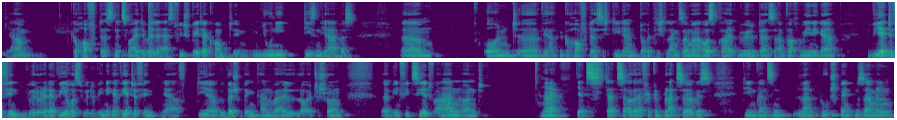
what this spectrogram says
Wir haben gehofft, dass eine zweite Welle erst viel später kommt, im, im Juni diesen Jahres. Ähm, und äh, wir hatten gehofft, dass sich die dann deutlich langsamer ausbreiten würde, dass einfach weniger Werte finden würde oder der Virus würde weniger Werte finden, ja, auf die er überspringen kann, weil Leute schon äh, infiziert waren. Und naja, jetzt hat South African Blood Service, die im ganzen Land Blutspenden sammeln,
